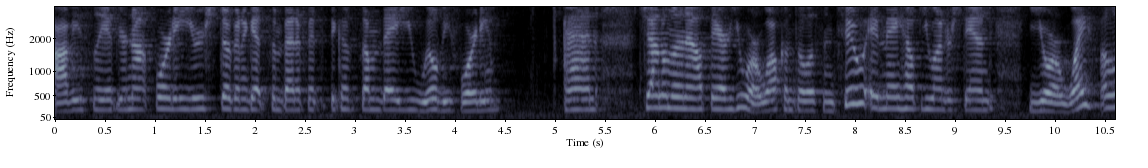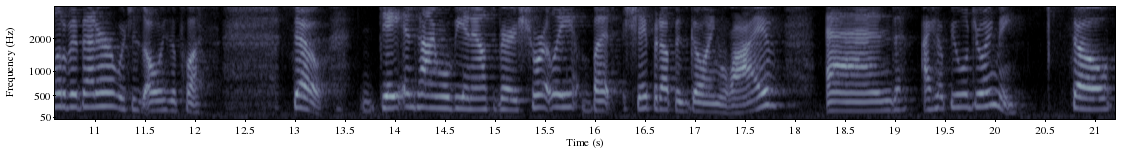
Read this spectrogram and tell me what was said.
Obviously, if you're not 40, you're still going to get some benefits because someday you will be 40. And gentlemen out there, you are welcome to listen too. It may help you understand your wife a little bit better, which is always a plus. So, date and time will be announced very shortly, but Shape It Up is going live, and I hope you will join me. So,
